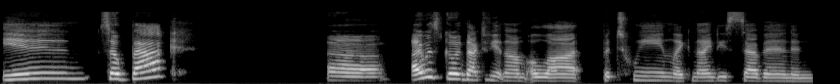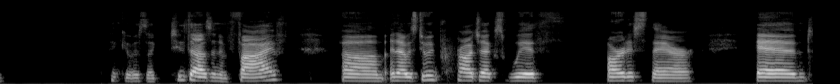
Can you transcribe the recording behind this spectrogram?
in so back uh I was going back to Vietnam a lot between like 97 and I think it was like 2005 um and I was doing projects with artists there and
